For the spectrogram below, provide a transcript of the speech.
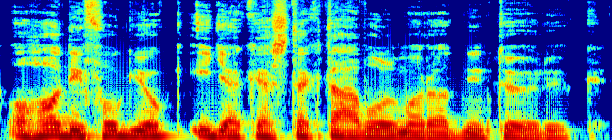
A hadifoglyok igyekeztek távol maradni tőlük.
